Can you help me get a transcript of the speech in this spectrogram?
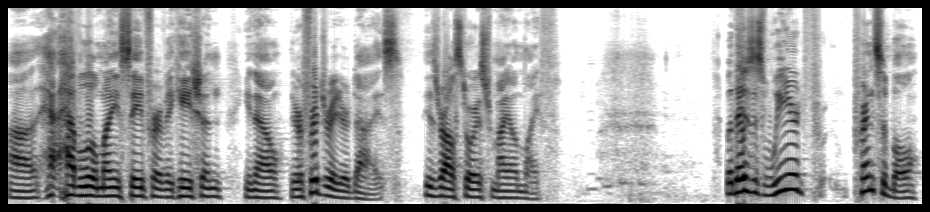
uh, ha- have a little money saved for a vacation, you know, the refrigerator dies. These are all stories from my own life. But there's this weird principle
